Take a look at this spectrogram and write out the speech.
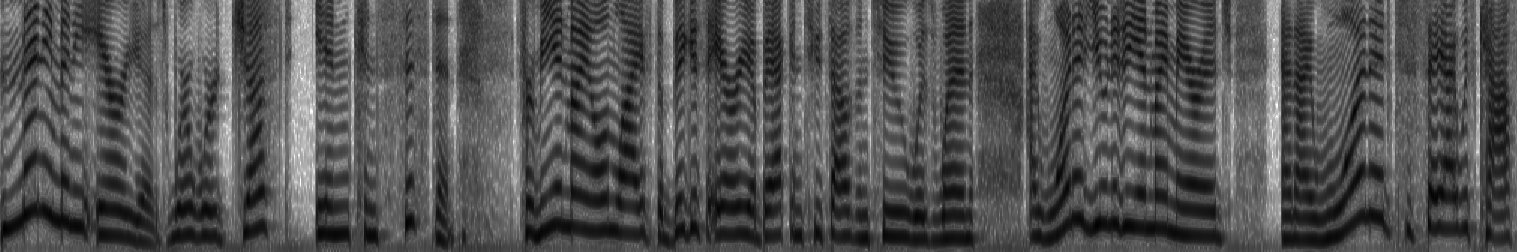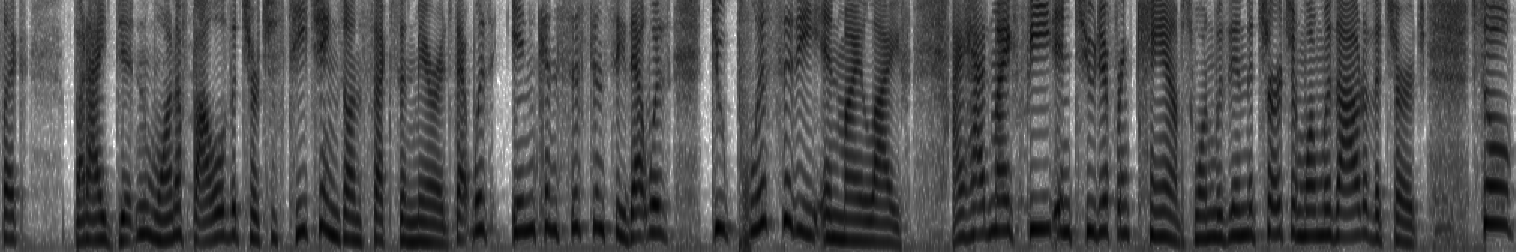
many, many areas where we're just inconsistent. For me in my own life, the biggest area back in 2002 was when I wanted unity in my marriage and I wanted to say I was Catholic, but I didn't want to follow the church's teachings on sex and marriage. That was inconsistency. That was duplicity in my life. I had my feet in two different camps. One was in the church and one was out of the church. So,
